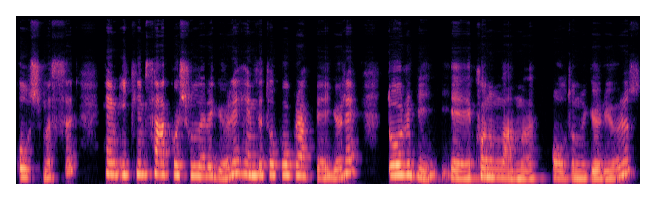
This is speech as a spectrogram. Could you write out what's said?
oluşması hem iklimsel koşullara göre hem de topografiye göre doğru bir konumlanma olduğunu görüyoruz.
